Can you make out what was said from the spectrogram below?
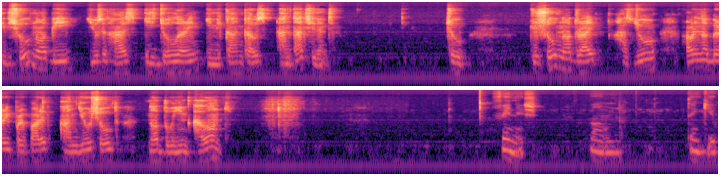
It should not be used as if you learn in it can cause an accident. 2. You should not drive as you are not very prepared and you should not do it alone. Finish. Um, thank you.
